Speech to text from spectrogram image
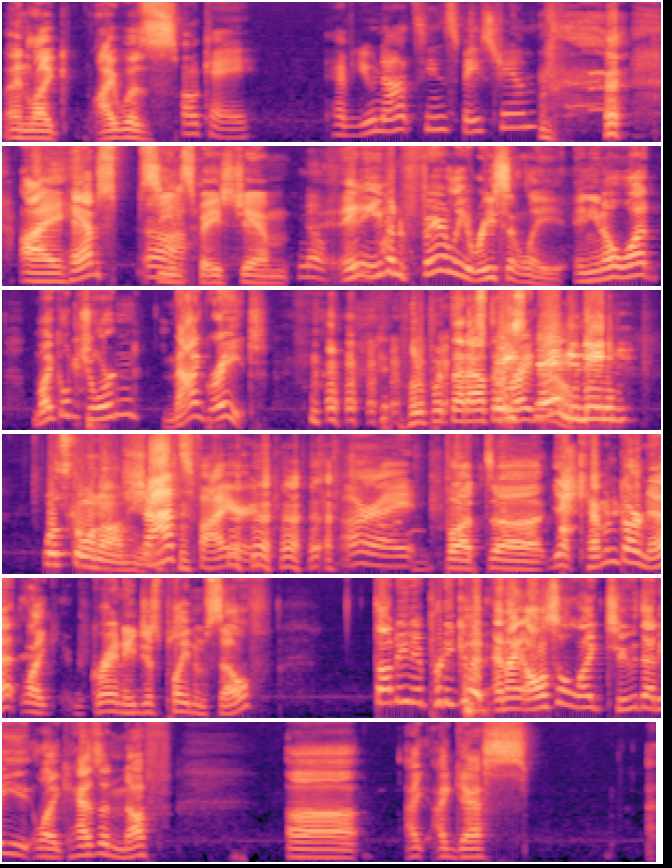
And like I was Okay. Have you not seen Space Jam? I have s- seen Space Jam No and even fairly recently. And you know what? Michael Jordan, not great. I'm gonna put that out there Space right Jam, now. You mean what's going on here? Shots fired. All right. But uh, yeah, Kevin Garnett, like, granted, he just played himself. Thought he did pretty good, and I also like too that he like has enough. Uh, I I guess. I,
